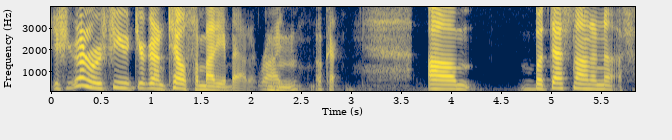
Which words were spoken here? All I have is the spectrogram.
If you're going to refute, you're going to tell somebody about it, right? Mhm. Okay. Um, but that's not enough.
